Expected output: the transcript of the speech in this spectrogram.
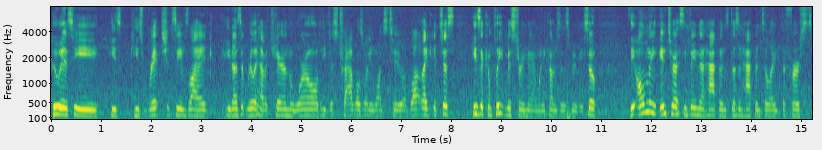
who is he? He's he's rich. It seems like he doesn't really have a care in the world. He just travels when he wants to, or blah. Like, it's just he's a complete mystery man when he comes to this movie. So the only interesting thing that happens doesn't happen till like the first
